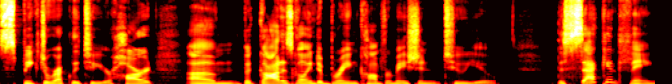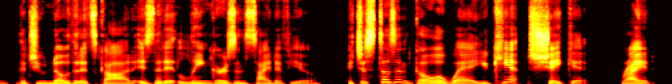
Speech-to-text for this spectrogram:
speak directly to your heart. Um, but God is going to bring confirmation to you. The second thing that you know that it's God is that it lingers inside of you. It just doesn't go away. You can't shake it, right?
